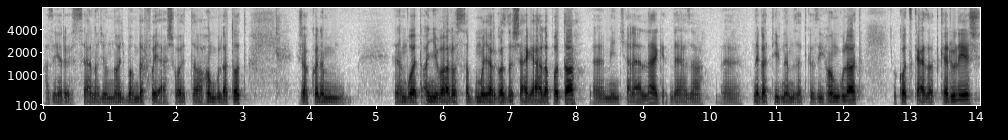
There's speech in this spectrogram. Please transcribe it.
azért ősszel nagyon nagyban befolyásolta a hangulatot, és akkor nem, nem volt annyival rosszabb a magyar gazdaság állapota, mint jelenleg, de ez a negatív nemzetközi hangulat, a kockázatkerülés,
